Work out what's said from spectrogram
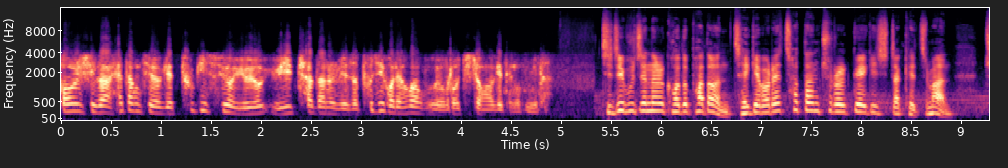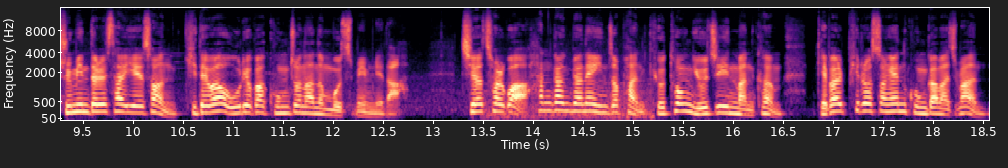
서울시가 해당 지역의 투기 수요 유- 유입 차단을 위해서 토지 거래 허가구역으로 지정하게 된 겁니다. 지지부진을 거듭하던 재개발의 첫 단추를 꿰기 시작했지만 주민들 사이에선 기대와 우려가 공존하는 모습입니다. 지하철과 한강변에 인접한 교통 요지인 만큼 개발 필요성엔 공감하지만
